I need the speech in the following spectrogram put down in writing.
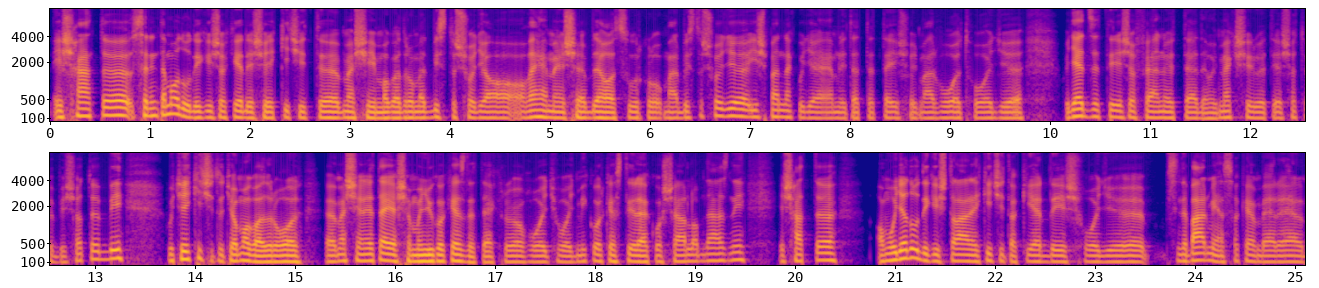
És hát ö, szerintem adódik is a kérdés, hogy egy kicsit ö, mesélj magadról, mert biztos, hogy a, a vehemensebb a szurkolók már biztos, hogy ö, ismernek, ugye említetted te is, hogy már volt, hogy, ö, hogy edzettél és a felnőttel, de hogy megsérültél, stb. stb. Úgyhogy egy kicsit, hogyha magadról ö, mesélni, teljesen mondjuk a kezdetekről, hogy, hogy mikor kezdtél el kosárlabdázni, és hát ö, amúgy adódik is talán egy kicsit a kérdés, hogy ö, szinte bármilyen szakemberrel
